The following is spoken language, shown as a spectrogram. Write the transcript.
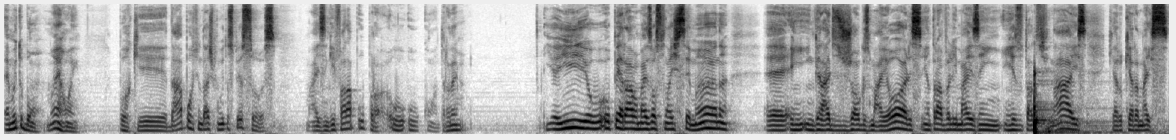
é muito bom, não é ruim. Porque dá oportunidade para muitas pessoas. Mas ninguém fala o, pró, o, o, contra, né? E aí eu operava mais aos finais de semana, é, em, em, grades de jogos maiores, entrava ali mais em, em resultados finais, que era o que era mais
